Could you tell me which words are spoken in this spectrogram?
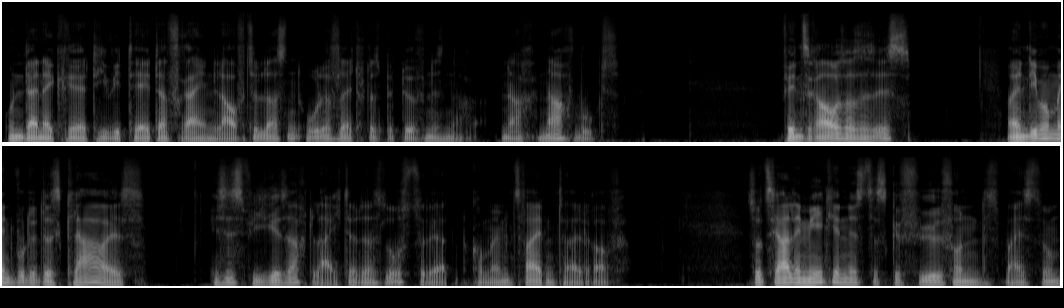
und deiner Kreativität da freien Lauf zu lassen oder vielleicht auch das Bedürfnis nach, nach Nachwuchs. Find's raus, was es ist. Weil in dem Moment, wo dir das klar ist, ist es wie gesagt leichter, das loszuwerden. Kommen wir im zweiten Teil drauf. Soziale Medien ist das Gefühl von, das weißt du,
